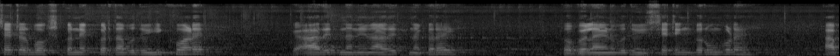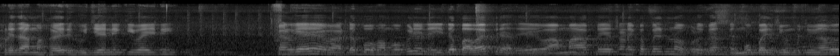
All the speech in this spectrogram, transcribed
સેટર બોક્સ કનેક્ટ કરતા બધું શીખવાડે કે આ રીતના ને આ રીતના કરાય. તો પહેલાં એનું બધું સેટિંગ કરવું પડે. આપણે તો આમાં હૈર હુજે નહીં કહેવાય નહીં કારણ કે આ ડબ્બો ફાંબો પડ્યો ને એ ડબ્બા વાપર્યા છે. આમાં આપણે અટાણે ખબર ન પડે. કારણ કે મોબાઈલ જેવું બધું આવે.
